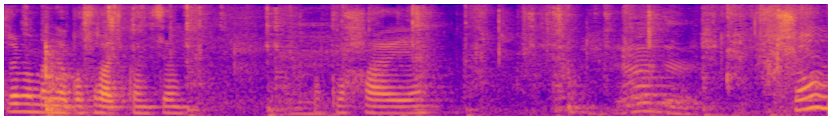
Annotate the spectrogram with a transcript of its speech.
треба мене обосрати в кінці. Плохая я. Що?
